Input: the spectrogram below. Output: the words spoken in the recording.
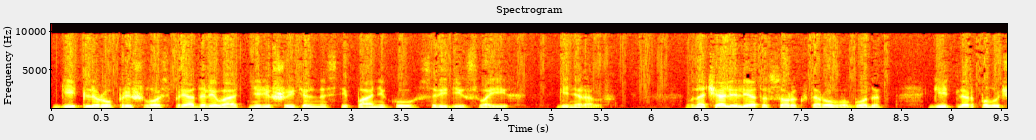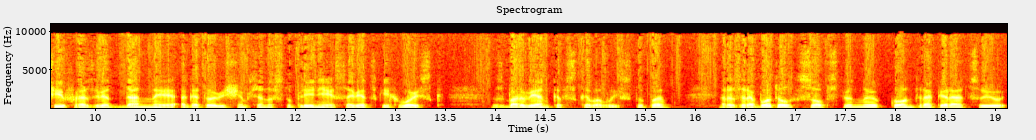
Гитлеру пришлось преодолевать нерешительность и панику среди своих генералов. В начале лета 1942 года Гитлер, получив разведданные о готовящемся наступлении советских войск с Барвенковского выступа, разработал собственную контроперацию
